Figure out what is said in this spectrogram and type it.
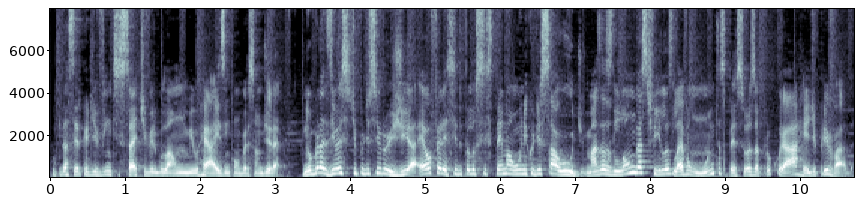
o que dá cerca de 27,1 mil reais em conversão direta. No Brasil, esse tipo de cirurgia é oferecido pelo Sistema Único de Saúde, mas as longas filas levam muitas pessoas a procurar a rede privada.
